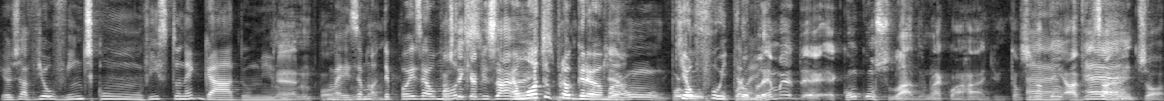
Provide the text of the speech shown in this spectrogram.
Eu já vi ouvinte com visto negado, meu. É, não pode, Mas não é uma- dá. depois é uma Mas outra. tem que avisar É um antes, outro meu, programa é um- que eu o- fui O também. problema é, é com o consulado, não é com a rádio. Então você já É, tem. Avisa é. antes, ó.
